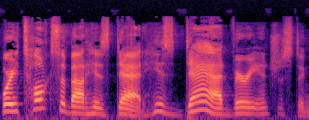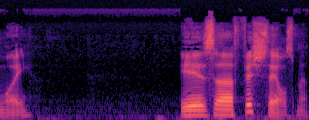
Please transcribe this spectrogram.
where he talks about his dad. His dad, very interestingly, is a fish salesman.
